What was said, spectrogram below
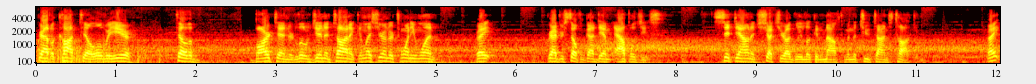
grab a cocktail over here. Tell the bartender, little gin and tonic, unless you're under 21, right? Grab yourself a goddamn apple juice. Sit down and shut your ugly looking mouth when the two times talking, right?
